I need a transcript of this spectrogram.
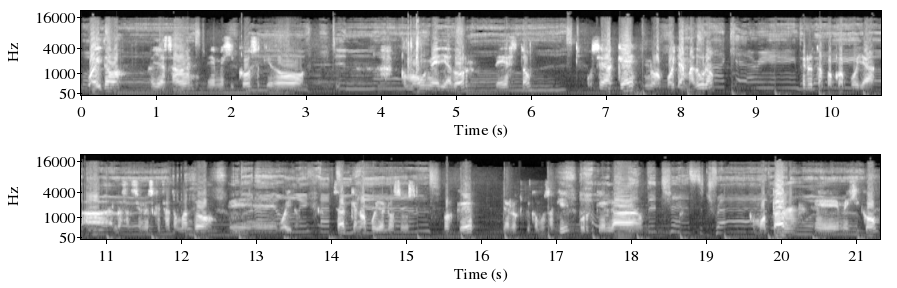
Guaidó, ya saben, en México se quedó como un mediador de esto. O sea que no apoya a Maduro, pero tampoco apoya a las acciones que está tomando eh, Guaidó. O sea, que no apoya a los dos. porque Ya lo explicamos aquí. Porque la, como tal, eh, México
